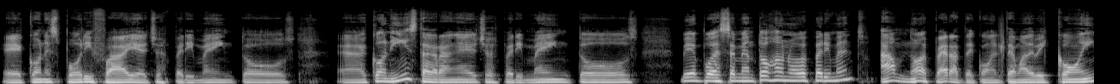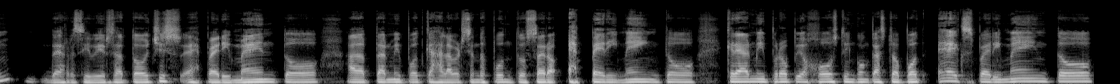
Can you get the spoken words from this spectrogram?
eh, con Spotify he hecho experimentos, eh, con Instagram he hecho experimentos. Bien, pues se me antoja un nuevo experimento. Ah, no, espérate, con el tema de Bitcoin, de recibir satoshis, experimento, adaptar mi podcast a la versión 2.0, experimento, crear mi propio hosting con Castopod, experimento.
